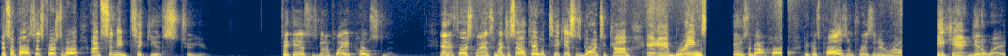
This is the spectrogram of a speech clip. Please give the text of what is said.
And so Paul says, first of all, I'm sending Tychicus to you. Tychicus is going to play postman. And at first glance, we might just say, okay, well, Tychicus is going to come and bring news about Paul because Paul's in prison in Rome. He can't get away.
